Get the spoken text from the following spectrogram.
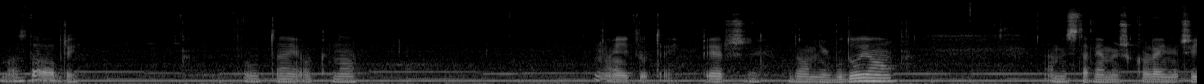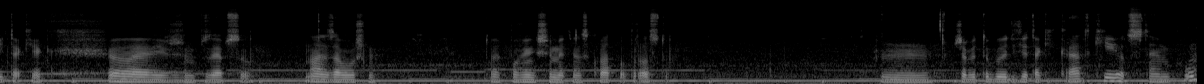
Chyba z dobrej. Tutaj okno. No i tutaj. Pierwszy dom niech budują. A my stawiamy już kolejny, czyli tak jak... Oj, żebym zepsuł. No ale załóżmy. To powiększymy ten skład po prostu. Hmm, żeby to były dwie takie kratki odstępu.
